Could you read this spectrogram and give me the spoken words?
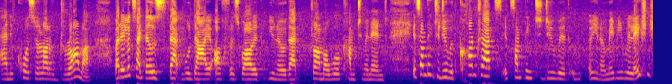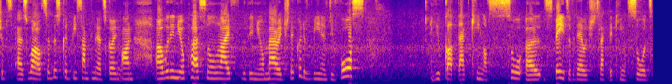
and it caused a lot of drama. But it looks like those that will die off as well. It, you know that drama will come to an end. It's something to do with contracts. It's something to do with you know maybe relationships as well. So this could be something that's going on uh, within your personal life, within your marriage. There could have been a divorce you've got that king of uh, spades over there which is like the king of swords.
